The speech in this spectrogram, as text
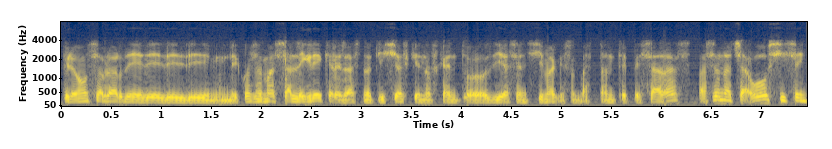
pero vamos a hablar de, de, de, de cosas más alegre que de las noticias que nos caen todos los días encima, que son bastante pesadas. Ser una o si se,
